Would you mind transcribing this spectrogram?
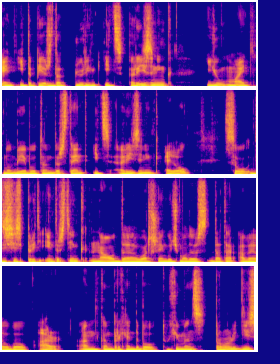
and it appears that during its reasoning you might not be able to understand its reasoning at all. So this is pretty interesting. Now the large language models that are available are uncomprehendable to humans. Probably this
